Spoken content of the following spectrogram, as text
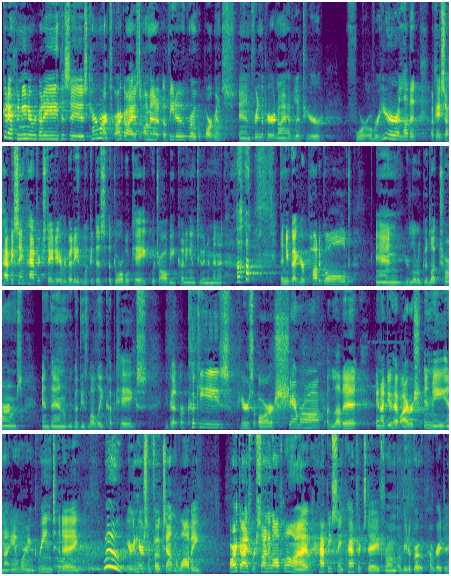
Good afternoon, everybody. This is Karen Marts. All right, guys, I'm at Oviedo Grove Apartments, and Freedom the Parrot and I have lived here for over a year. I love it. Okay, so happy St. Patrick's Day to everybody. Look at this adorable cake, which I'll be cutting into in a minute. then you've got your pot of gold and your little good luck charms, and then we've got these lovely cupcakes. You've got our cookies. Here's our shamrock. I love it. And I do have Irish in me, and I am wearing green today. Woo! You're going to hear some folks out in the lobby. All right, guys, we're signing off live. Happy St. Patrick's Day from Oviedo Grove. Have a great day.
